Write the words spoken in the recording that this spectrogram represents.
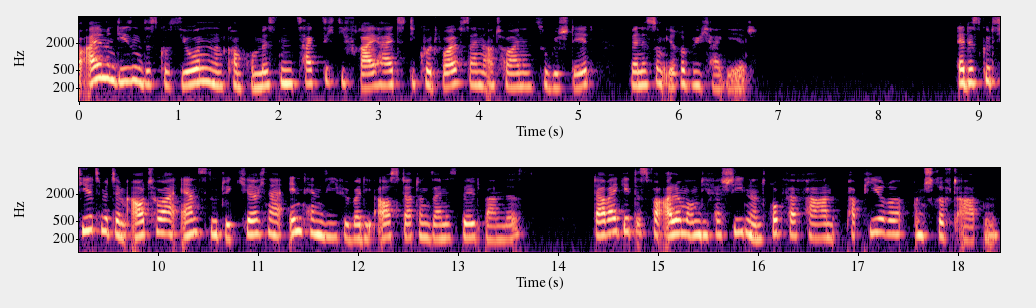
Vor allem in diesen Diskussionen und Kompromissen zeigt sich die Freiheit, die Kurt Wolf seinen Autorinnen zugesteht, wenn es um ihre Bücher geht. Er diskutiert mit dem Autor Ernst Ludwig Kirchner intensiv über die Ausstattung seines Bildbandes. Dabei geht es vor allem um die verschiedenen Druckverfahren, Papiere und Schriftarten.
